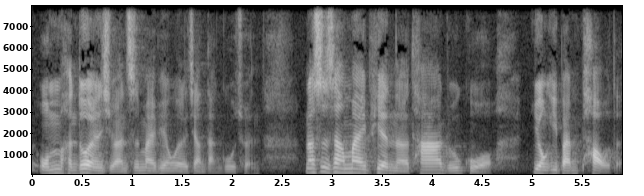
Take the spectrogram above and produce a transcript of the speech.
我们很多人喜欢吃麦片，为了降胆固醇。那事实上，麦片呢，它如果用一般泡的。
